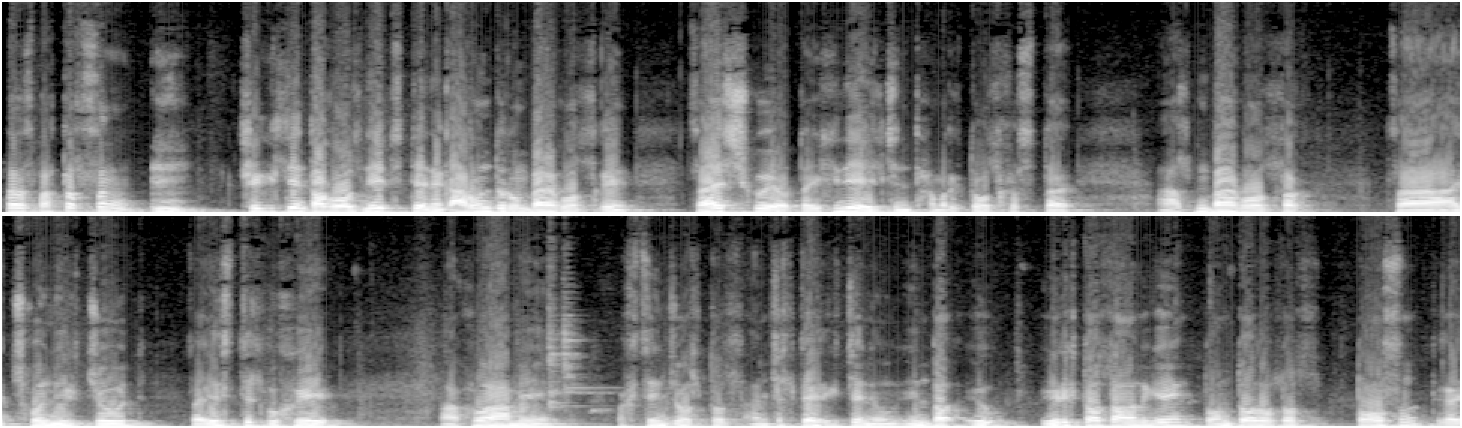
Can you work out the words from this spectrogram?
Бас баталсан чиглэлийн дагуу нийтдээ нэг 14 байгууллагын зайлшгүй одоо эхний ээлжинд хамрагдуулах ёстой албан байгууллага За аж ахуй нэгжүүд за эрсдэл бүхий хүн амын вакцинжуулалт бол амжилттай хэрэгжиж байна. Энэ эх 7 хоногийн дундуур бол дуусна. Тэгээ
